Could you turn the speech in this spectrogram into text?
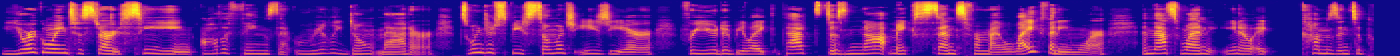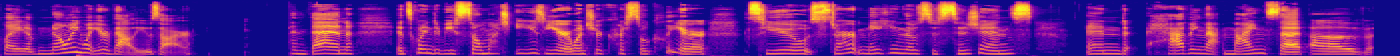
you're going to start seeing all the things that really don't matter. It's going to be so much easier for you to be like, that does not make sense for my life anymore. And that's when, you know, it comes into play of knowing what your values are and then it's going to be so much easier once you're crystal clear to start making those decisions and having that mindset of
